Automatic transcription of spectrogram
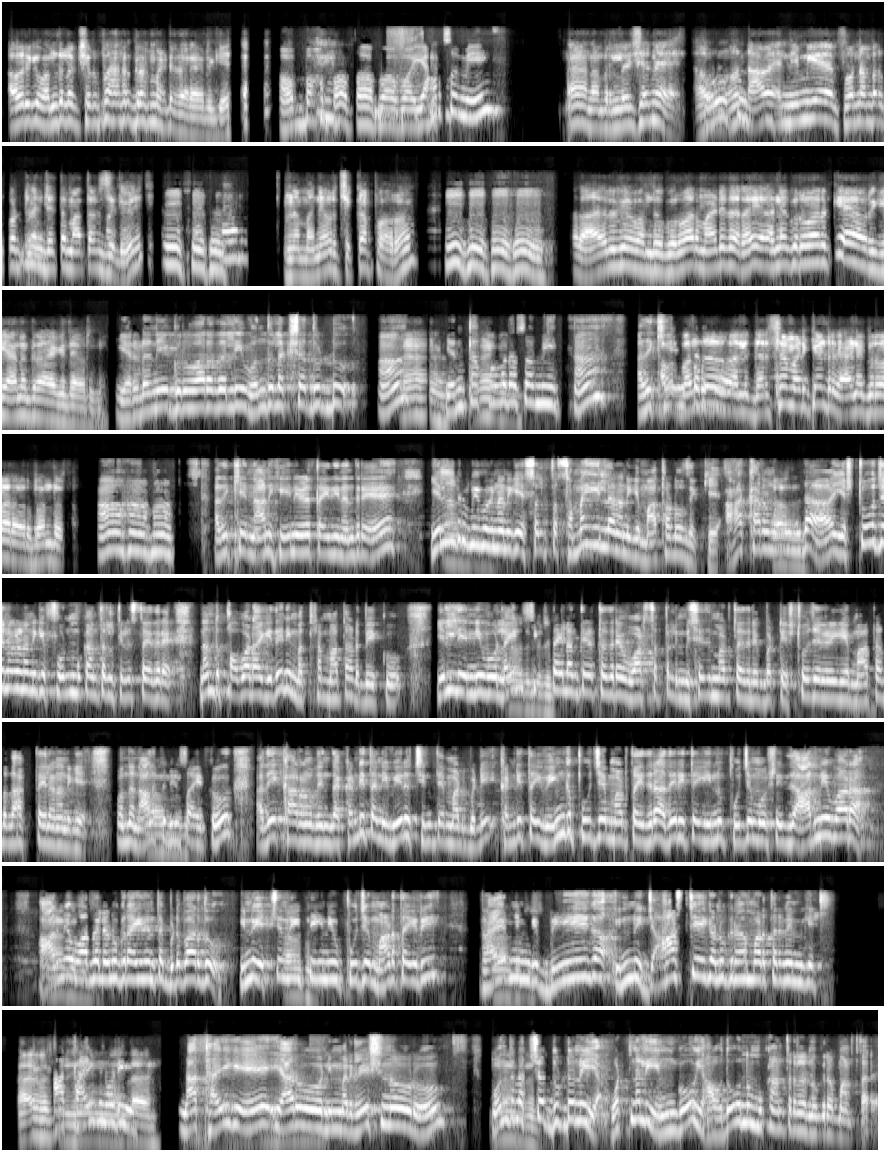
ಅವರಿಗೆ ಒಂದು ಲಕ್ಷ ರೂಪಾಯಿ ಅನುಗ್ರಹ ಮಾಡಿದ್ದಾರೆ ಅವ್ರಿಗೆ. ಸ್ವಾಮಿ? ಹಾ ನಮ್ ರಿಲೇಷನ್ ಅವ್ರು ನಾವೇ ನಿಮ್ಗೆ ಫೋನ್ ನಂಬರ್ ಕೊಟ್ಟು ನಿಮ್ ಜೊತೆ ಮಾತಾಡ್ಸಿದ್ವಿ. ನಮ್ಮ ಮನೆಯವ್ರು ಚಿಕ್ಕಪ್ಪ ಅವರು. ಹ್ಮ್ ಹ್ಮ್ ಹ್ಮ್ ಹ್ಮ್. ಒಂದು ಗುರುವಾರ ಮಾಡಿದಾರೆ ಎರಡನೇ ಗುರುವಾರಕ್ಕೆ ಅವ್ರಿಗೆ ಅನುಗ್ರಹ ಆಗಿದೆ ಅವ್ರಿಗೆ. ಎರಡನೇ ಗುರುವಾರದಲ್ಲಿ ಒಂದು ಲಕ್ಷ ದುಡ್ಡು ಎಂತ ಸ್ವಾಮಿ ಅದಕ್ಕೆ ಬಂದು ಅಲ್ಲಿ ದರ್ಶನ ಮಾಡ್ಕೊಂಡ್ರಿ ಎರಡನೇ ಗುರುವಾರ ಅವ್ರು ಬಂದು. ಹಾ ಹಾ ಹಾ. ಅದಕ್ಕೆ ನಾನು ಏನ್ ಹೇಳ್ತಾ ಇದ್ದೀನಿ ಅಂದ್ರೆ ಎಲ್ರು ಇವಾಗ ನನಗೆ ಸ್ವಲ್ಪ ಸಮಯ ಇಲ್ಲ ನನಗೆ ಮಾತಾಡೋದಕ್ಕೆ. ಆ ಕಾರಣದಿಂದ ಎಷ್ಟೋ ಜನಗಳು ನನಗೆ ಫೋನ್ ಮುಖಾಂತರ ತಿಳಿಸ್ತಾ ಇದಾರೆ ನಂದು ಪವಾಡ್ ಆಗಿದೆ ನಿಮ್ ಹತ್ರ ಮಾತಾಡ್ಬೇಕು. ಎಲ್ಲಿ ನೀವು ಲೈನ್ ಸಿಗ್ತಾ ಇಲ್ಲ ಅಂತ ಹೇಳ್ತಾ ಇದ್ರೆ ವಾಟ್ಸಪ್ ಅಲ್ಲಿ ಮೆಸೇಜ್ ಮಾಡ್ತಾ ಇದ್ರೆ ಬಟ್ ಎಷ್ಟೋ ಜನರಿಗೆ ಮಾತಾಡೋದು ಆಗ್ತಾ ಇಲ್ಲ ನನಗೆ. ಒಂದು ನಾಲ್ಕು ದಿವಸ ಆಯ್ತು. ಅದೇ ಕಾರಣದಿಂದ ಖಂಡಿತ ನೀವೇನು ಚಿಂತೆ ಮಾಡ್ಬೇಡಿ. ಖಂಡಿತ ಇವ್ ಹೆಂಗ್ ಪೂಜೆ ಮಾಡ್ತಾ ಇದ್ದೀರಾ ಅದೇ ರೀತಿಯಾಗಿ ಇನ್ನು ಪೂಜೆ ಮೋಷನ್ ಇದೆ ಆರನೇ ವಾರ. ಆರನೇ ವಾರದಲ್ಲಿ ಅನುಗ್ರಹ ಇದೆ ಅಂತ ಬಿಡಬಾರ್ದು. ಇನ್ನು ಹೆಚ್ಚಿನ ರೀತಿಯಾಗಿ ನೀವು ಪೂಜೆ ಮಾಡ್ತಾ ಇರಿ. ರಾಯರ್ ನಿಮ್ಗೆ ಬೇಗ ಇನ್ನು ಜಾಸ್ತಿಯಾಗಿ ಅನುಗ್ರಹ ಮಾಡ್ತಾರೆ ನಿಮ್ಗೆ. ಆ ತಾಯಿಗೆ ನೋಡಿ ನಾ ತಾಯಿಗೆ ಯಾರು ನಿಮ್ಮ ರಿಲೇಷನ್ ಅವರು ಒಂದು ಲಕ್ಷ ದುಡ್ಡನ್ನು ಒಟ್ನಲ್ಲಿ ಹೆಂಗೋ ಯಾವ್ದೋ ಒಂದು ಮುಖಾಂತರ ಅನುಗ್ರಹ ಮಾಡ್ತಾರೆ.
